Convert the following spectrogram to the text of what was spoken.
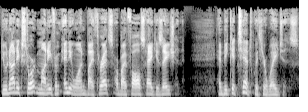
Do not extort money from anyone by threats or by false accusation, and be content with your wages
